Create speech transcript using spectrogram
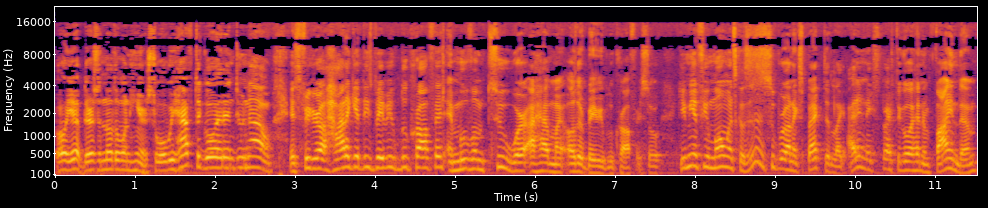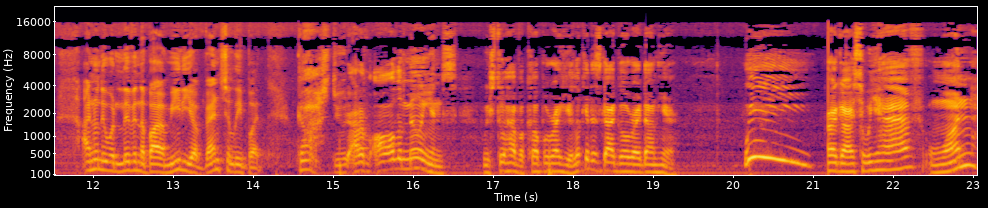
Oh, yep, there's another one here. So what we have to go ahead and do now is figure out how to get these baby blue crawfish and move them to where I have my other baby blue crawfish. So give me a few moments because this is super unexpected. Like, I didn't expect to go ahead and find them. I knew they would live in the biomedia eventually, but gosh, dude, out of all the millions, we still have a couple right here. Look at this guy go right down here. Whee! All right, guys, so we have one,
